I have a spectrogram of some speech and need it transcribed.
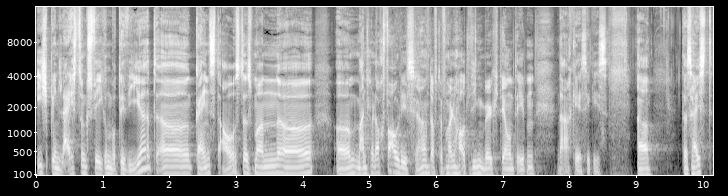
Ich bin leistungsfähig und motiviert, äh, grenzt aus, dass man äh, äh, manchmal auch faul ist ja, und auf der faulen Haut liegen möchte und eben nachlässig ist. Äh, das heißt,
